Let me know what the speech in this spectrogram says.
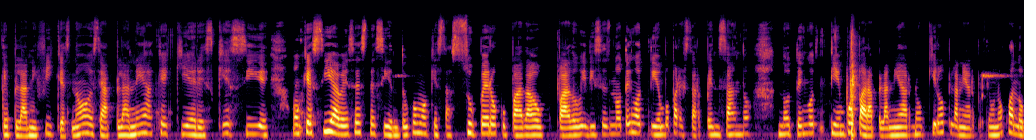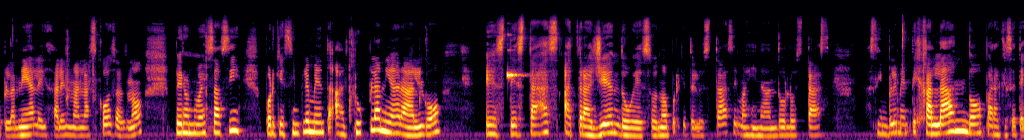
que planifiques, ¿no? O sea, planea qué quieres, qué sigue. Aunque sí, a veces te siento como que estás súper ocupada, ocupado y dices, no tengo tiempo para estar pensando, no tengo tiempo para planear, no quiero planear, porque uno cuando planea le salen mal las cosas, ¿no? Pero no es así, porque simplemente al tú planear algo, este, estás atrayendo eso, ¿no? Porque te lo estás imaginando, lo estás simplemente jalando para que se te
